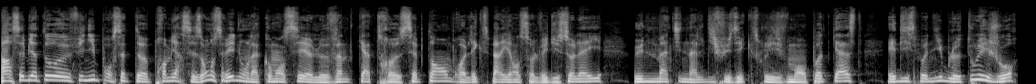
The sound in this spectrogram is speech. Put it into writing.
Alors c'est bientôt euh, fini pour cette euh, première saison. Vous savez, nous on a commencé le 24 septembre, l'expérience au lever du soleil, une matinale diffusée exclusivement en podcast, est disponible tous les jours,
